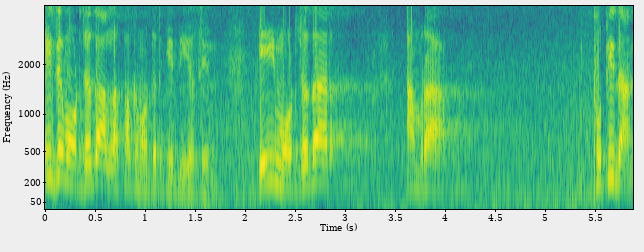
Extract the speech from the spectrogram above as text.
এই যে মর্যাদা আল্লাহ পাক আমাদেরকে দিয়েছেন, এই মর্যাদার আমরা প্রতিদান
